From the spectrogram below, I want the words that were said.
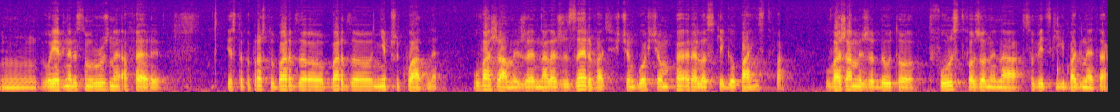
Mm, Ujawniane są różne afery. Jest to po prostu bardzo, bardzo nieprzykładne. Uważamy, że należy zerwać z ciągłością PRL-owskiego państwa. Uważamy, że był to twór stworzony na sowieckich bagnetach.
